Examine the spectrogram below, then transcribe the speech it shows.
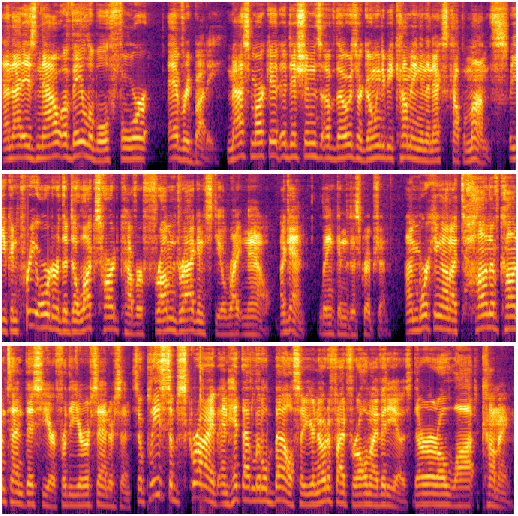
and that is now available for everybody. Mass market editions of those are going to be coming in the next couple months, but you can pre-order the deluxe hardcover from Dragonsteel right now. Again, link in the description. I'm working on a ton of content this year for the Year of Sanderson, so please subscribe and hit that little bell so you're notified for all my videos. There are a lot coming.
